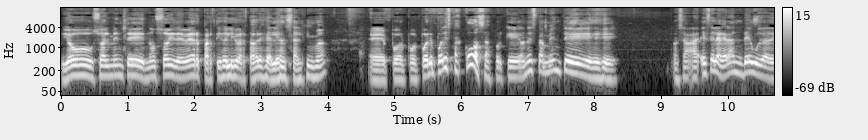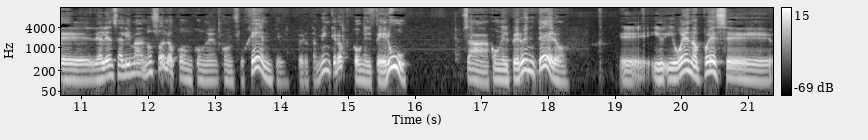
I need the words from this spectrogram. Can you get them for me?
Yo usualmente no soy de ver partidos de Libertadores de Alianza Lima eh, por, por, por, estas cosas, porque honestamente, o sea, esa es la gran deuda de, Alianza Lima, no solo con, con, con, su gente, pero también creo que con el Perú, o sea, con el Perú entero. Eh, y, bueno, pues eh,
